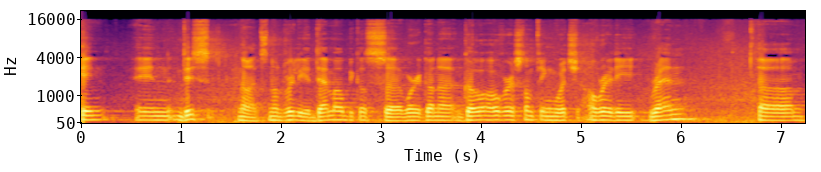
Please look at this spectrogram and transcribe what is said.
in in this, no, it's not really a demo because uh, we're gonna go over something which already ran. Um,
